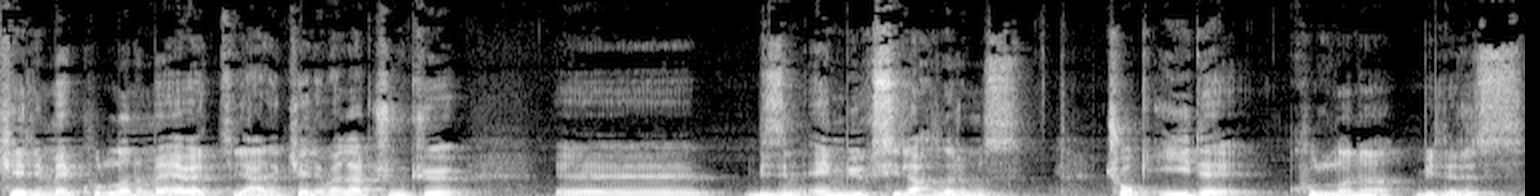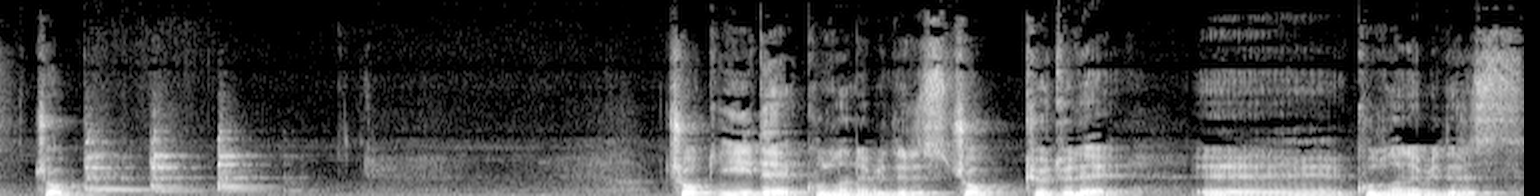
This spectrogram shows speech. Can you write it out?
kelime kullanımı evet. Yani kelimeler çünkü e, bizim en büyük silahlarımız. Çok iyi de kullanabiliriz. Çok çok iyi de kullanabiliriz. Çok kötü de e, kullanabiliriz.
